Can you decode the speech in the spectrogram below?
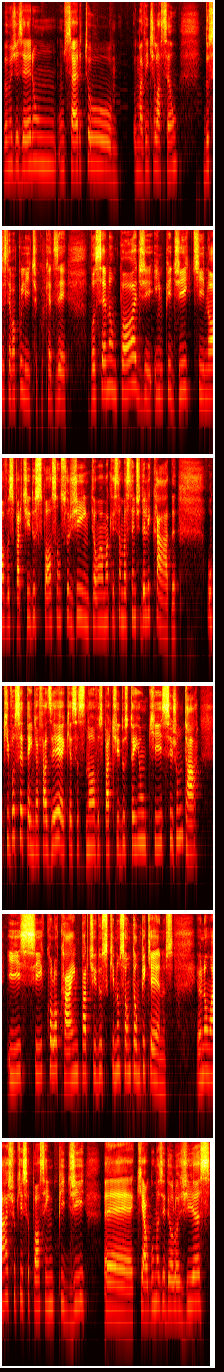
vamos dizer, um, um certo uma ventilação do sistema político. Quer dizer, você não pode impedir que novos partidos possam surgir, então é uma questão bastante delicada o que você tende a fazer é que esses novos partidos tenham que se juntar e se colocar em partidos que não são tão pequenos. Eu não acho que isso possa impedir é, que algumas ideologias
